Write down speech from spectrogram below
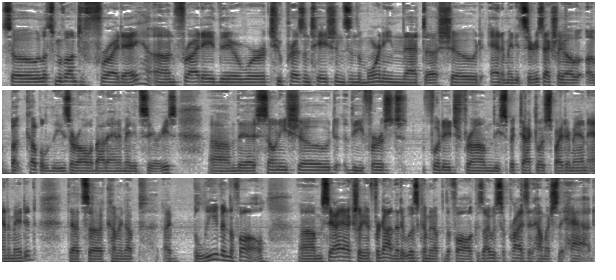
So let's move on to Friday. On Friday, there were two presentations in the morning that uh, showed animated series. Actually, a, a, couple of these are all about animated series. Um, the Sony showed the first footage from the Spectacular Spider-Man animated. That's uh, coming up, I believe, in the fall. Um, see, I actually had forgotten that it was coming up in the fall because I was surprised at how much they had.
